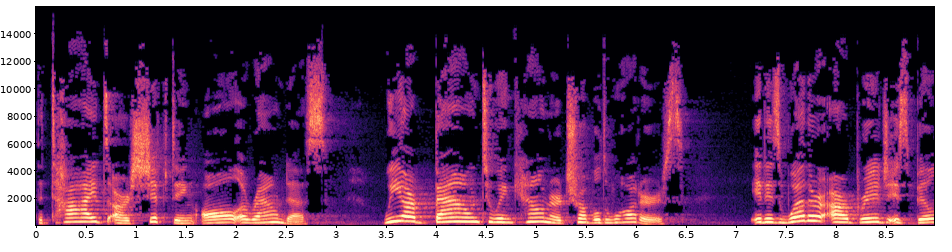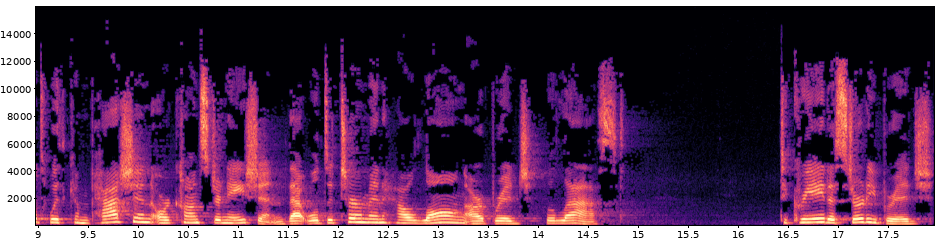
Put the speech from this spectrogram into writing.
The tides are shifting all around us. We are bound to encounter troubled waters. It is whether our bridge is built with compassion or consternation that will determine how long our bridge will last. To create a sturdy bridge,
